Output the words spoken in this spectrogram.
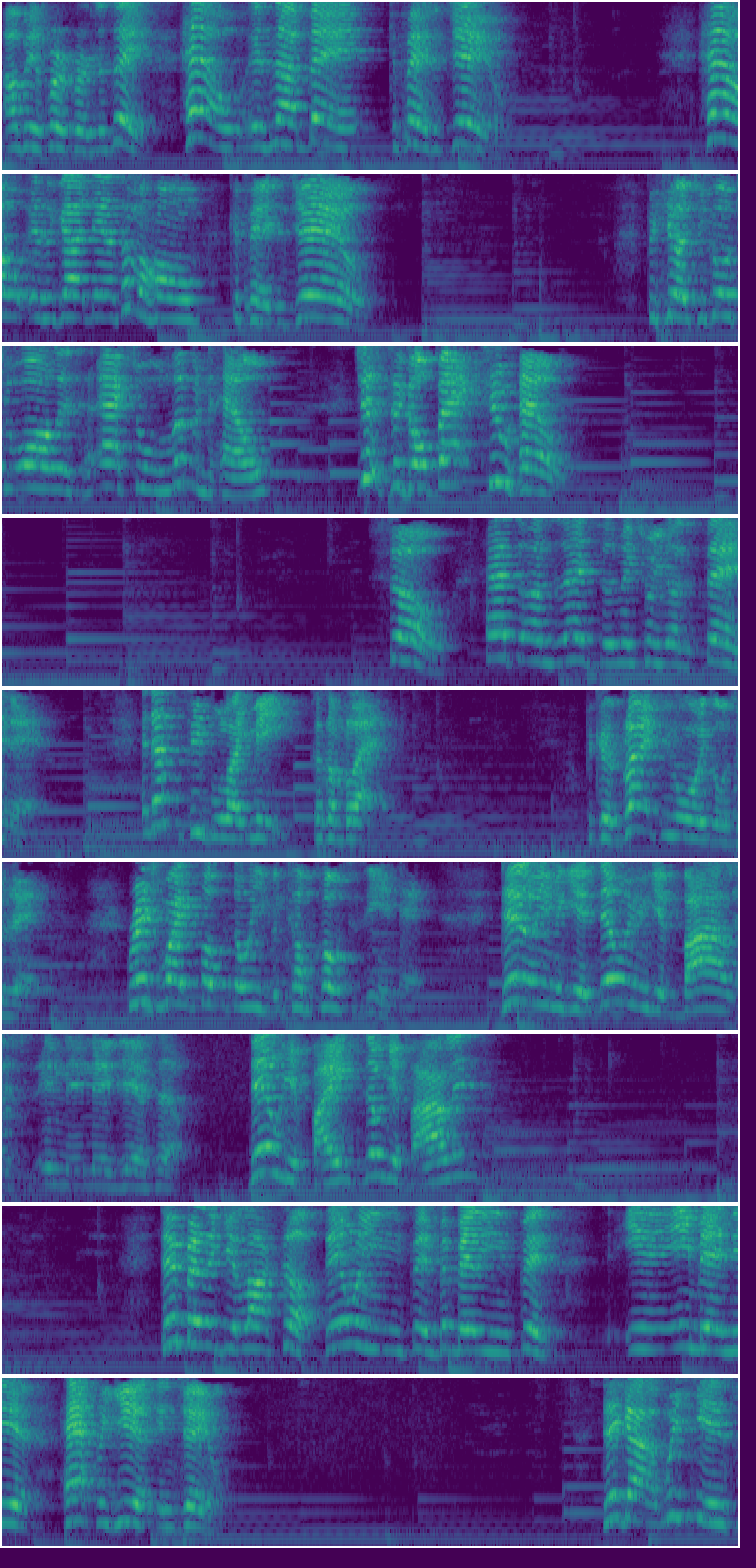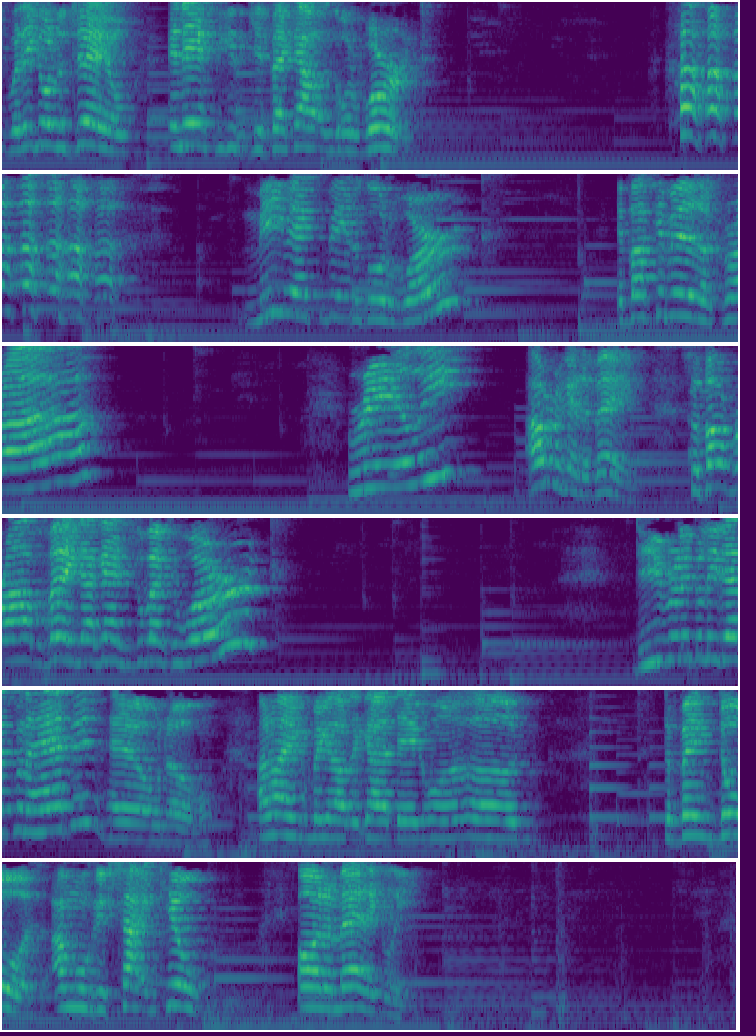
I'll be the first person to say hell is not bad compared to jail. Hell is a goddamn summer home compared to jail. Because you go through all this actual living hell just to go back to hell. So, had to, had to make sure you understand that. And that's for people like me, because I'm black. Because black people only go through that. Rich white folk don't even come close to seeing that. They don't even get they don't even get violence in, in their JSL. They don't get fights, they don't get violence. They better get locked up. They don't even spend, barely even spend even near half a year in jail. They got weekends where they go to jail and they actually get to get back out and go to work. Me actually being able to go to work? If I committed a crime? Really? I work at a bank. So if I rob a bank, I can actually go back to work? Do you really believe that's gonna happen? Hell no. I'm not even making out the goddamn going uh the bank doors. I'm gonna get shot and killed automatically.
